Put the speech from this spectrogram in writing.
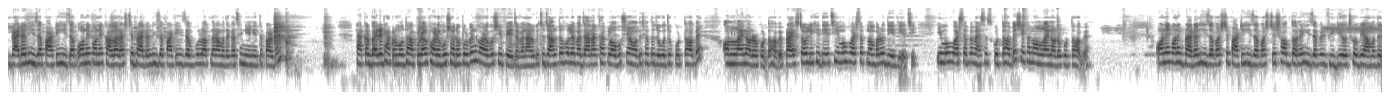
ব্রাইডাল হিজাব পার্টি হিজাব অনেক অনেক কালার আসছে। ব্রাইডাল হিজাব পার্টি হিজাবগুলো আপনারা আমাদের কাছে নিয়ে নিতে পারবেন। ঢাকার বাইরে, ঢাকার মধ্যে আপুরা ঘরে বসে অর্ডার করবেন, ঘরে বসেই পেয়ে যাবেন। আরও কিছু জানতে হলে বা জানার থাকলে অবশ্যই আমাদের সাথে যোগাযোগ করতে হবে। অনলাইন অর্ডার করতে হবে। প্রাইসটাও লিখে দিয়েছি ইমো হোয়াটসঅ্যাপ নাম্বারও দিয়ে দিয়েছি। ইমো হোয়াটসঅ্যাপে মেসেজ করতে হবে, সেখানে অনলাইন অর্ডার করতে হবে। অনেক অনেক ব্রাইডাল হিজাব আসছে পার্টি হিজাব আসছে, সব ধরনের হিজাবের ভিডিও ছবি আমাদের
